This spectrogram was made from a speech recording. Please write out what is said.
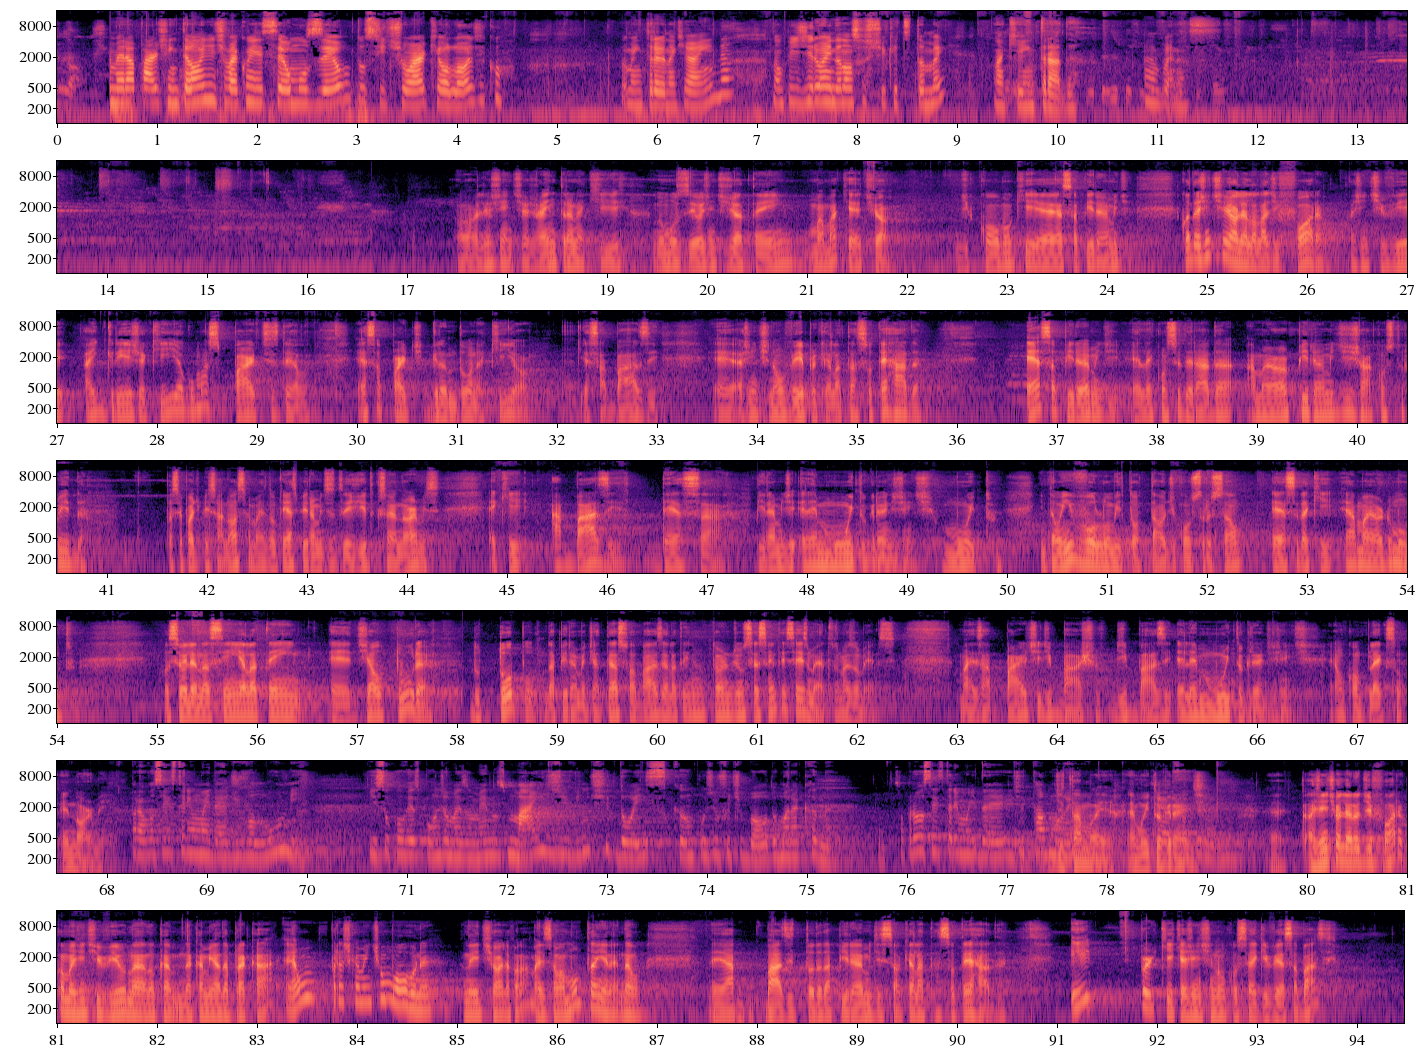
Primeira parte, então, a gente vai conhecer o Museu do Sítio Arqueológico. Estamos entrando aqui ainda. Não pediram ainda nossos tickets também. Aqui é a entrada. Ah, buenas. Olha, gente, já entrando aqui no museu, a gente já tem uma maquete, ó, de como que é essa pirâmide. Quando a gente olha ela lá de fora, a gente vê a igreja aqui e algumas partes dela. Essa parte grandona aqui, ó, essa base, é, a gente não vê porque ela está soterrada. Essa pirâmide, ela é considerada a maior pirâmide já construída. Você pode pensar, nossa, mas não tem as pirâmides do Egito que são enormes? É que a base dessa pirâmide ela é muito grande, gente, muito. Então, em volume total de construção, essa daqui é a maior do mundo. Você olhando assim, ela tem é, de altura do topo da pirâmide até a sua base, ela tem em torno de uns 66 metros, mais ou menos. Mas a parte de baixo, de base, ela é muito grande, gente. É um complexo enorme. Para vocês terem uma ideia de volume, isso corresponde a mais ou menos mais de 22 campos de futebol do Maracanã. Só para vocês terem uma ideia de tamanho. De tamanho, é muito que essa grande. É. A gente olhando de fora, como a gente viu na, no na caminhada para cá, é um praticamente um morro, né? Quando a gente olha e fala, ah, mas é uma montanha, né? Não. É a base toda da pirâmide, só que ela está soterrada. E por que, que a gente não consegue ver essa base?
